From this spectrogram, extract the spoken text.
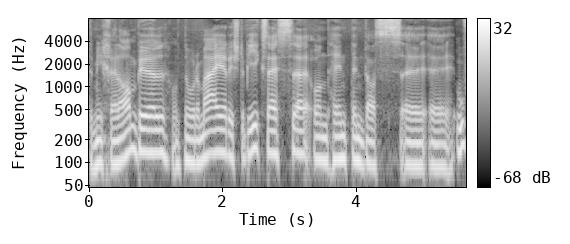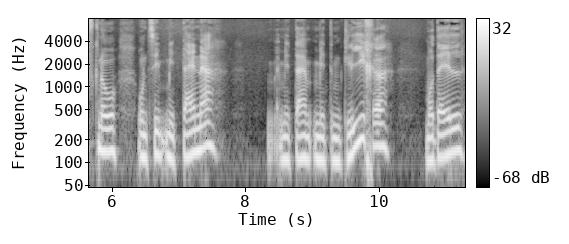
Der Michael Ambühl und Nora Meyer ist dabei gesessen und haben dann das äh, äh, aufgenommen und sind mit denen, mit dem, mit dem gleichen Modell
